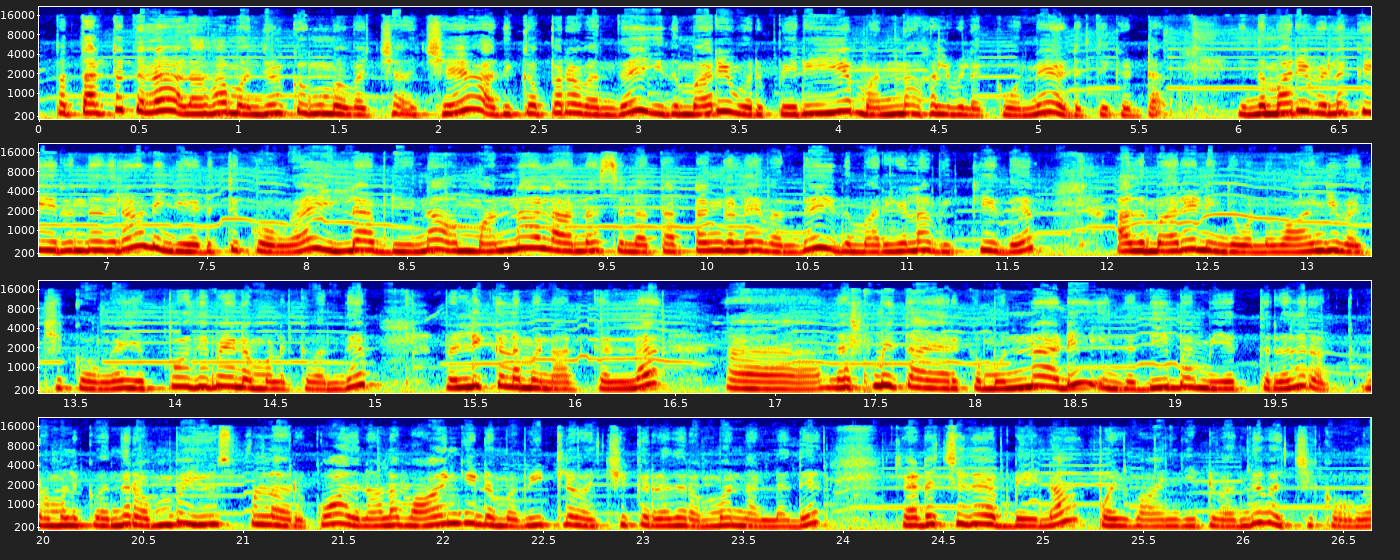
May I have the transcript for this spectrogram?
இப்போ தட்டத்தில் அழகாக மஞ்சள் குங்குமம் வச்சாச்சு. அதுக்கப்புறம் வந்து இது மாதிரி ஒரு பெரிய மண் அகல் விளக்கு ஒன்று எடுத்துக்கிட்டேன். இந்த மாதிரி விளக்கு இருந்ததுன்னா நீங்கள் எடுத்துக்கோங்க. இல்லை அப்படின்னா மண்ணாலான சில தட்டங்களே வந்து இது மாதிரியெல்லாம் விற்கிது அது மாதிரி நீங்கள் ஒன்று வாங்கி வச்சுக்கோங்க. எப்போதுமே நம்மளுக்கு வந்து வெள்ளிக்கிழமை நாட்களில் லக்ஷ்மி தாயாருக்கு முன்னாடி இந்த தீபம் ஏற்றுறது நம்மளுக்கு வந்து ரொம்ப யூஸ்ஃபுல்லாக இருக்கும். அதனால் வாங்கி நம்ம வீட்டில் வச்சுக்கிறது ரொம்ப நல்லது. கிடச்சிது அப்படின்னா போய் வாங்கிட்டு வந்து வச்சுக்கோங்க.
